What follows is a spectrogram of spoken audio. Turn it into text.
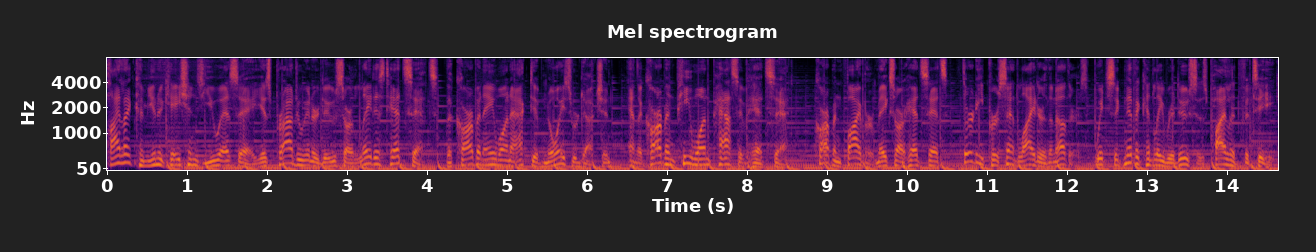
Pilot Communications USA is proud to introduce our latest headsets, the Carbon A1 Active Noise Reduction and the Carbon P1 Passive Headset. Carbon fiber makes our headsets 30% lighter than others, which significantly reduces pilot fatigue.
